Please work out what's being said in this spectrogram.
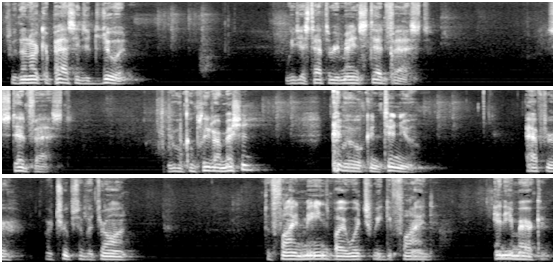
It's within our capacity to do it. We just have to remain steadfast. Steadfast. We will complete our mission. And we will continue after our troops have withdrawn to find means by which we can find any American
